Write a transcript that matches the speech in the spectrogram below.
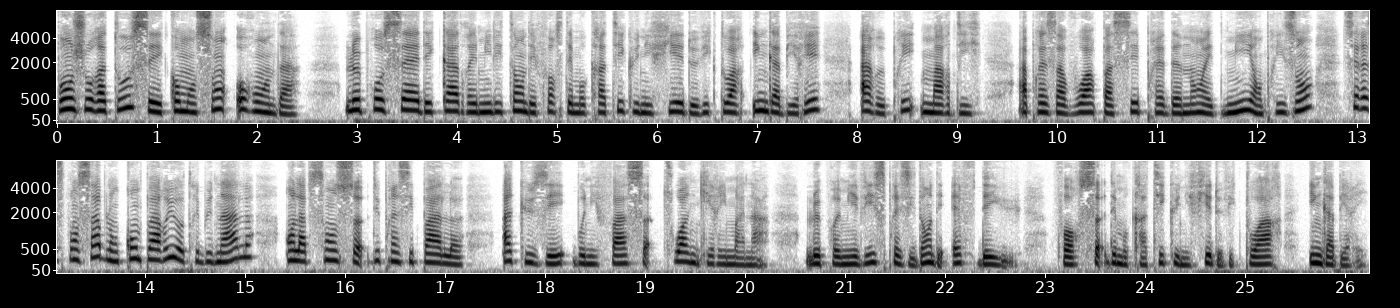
Bonjour à tous et commençons au Rwanda. Le procès des cadres et militants des forces démocratiques unifiées de Victoire Ingabire a repris mardi. Après avoir passé près d'un an et demi en prison, ces responsables ont comparu au tribunal en l'absence du principal accusé Boniface Twangirimana, le premier vice-président des FDU, Force démocratique unifiée de Victoire Ingabire.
